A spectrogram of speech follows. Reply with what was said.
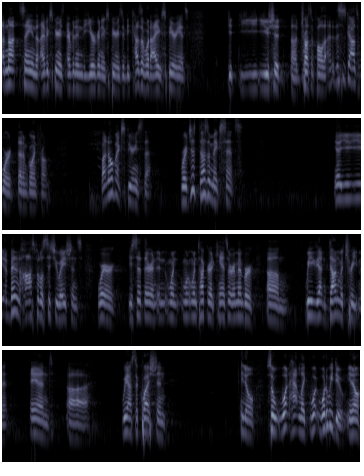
I'm not saying that I've experienced everything that you're going to experience, and because of what I experience, you, should uh, trust and follow that. This is God's word that I'm going from. But I know I've experienced that, where it just doesn't make sense. You know, you, you've been in hospital situations where you sit there, and, and when, when Tucker had cancer, I remember um, we got done with treatment, and uh, we asked the question, you know, so what, ha- like, what, what do we do? You know,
